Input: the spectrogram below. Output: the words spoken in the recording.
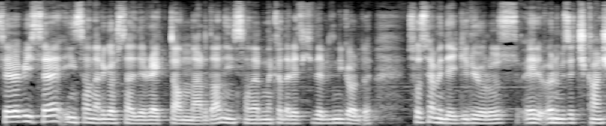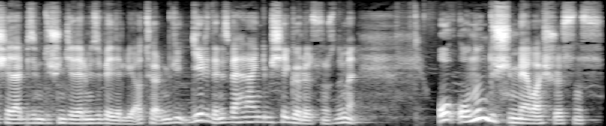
Sebebi ise insanlara gösterdiği reklamlardan insanların ne kadar etkileyebildiğini gördü. Sosyal medyaya giriyoruz. Önümüze çıkan şeyler bizim düşüncelerimizi belirliyor. Atıyorum girdiniz ve herhangi bir şey görüyorsunuz değil mi? O onun düşünmeye başlıyorsunuz.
